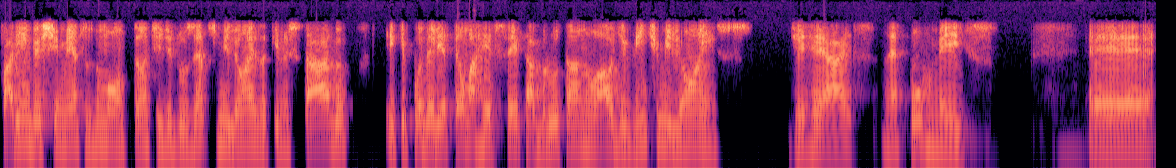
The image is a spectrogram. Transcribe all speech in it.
faria investimentos no montante de 200 milhões aqui no estado e que poderia ter uma receita bruta anual de 20 milhões de reais né, por mês. É,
